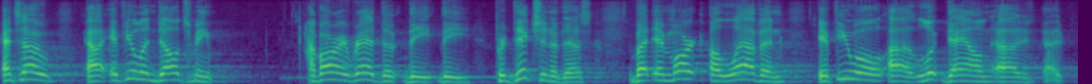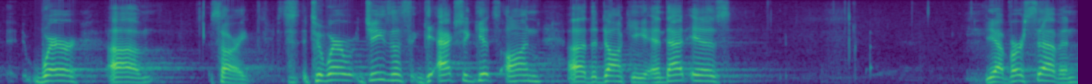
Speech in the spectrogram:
And so, uh, if you'll indulge me, I've already read the, the, the prediction of this, but in Mark 11, if you will uh, look down uh, uh where, um, sorry, to where Jesus actually gets on uh, the donkey, and that is, yeah, verse 7.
